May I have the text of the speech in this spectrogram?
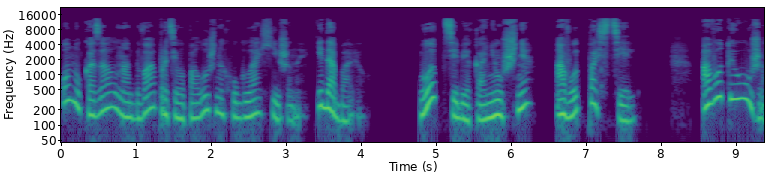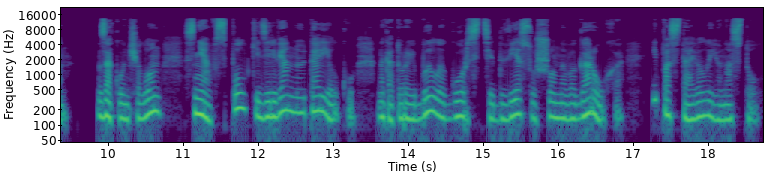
он указал на два противоположных угла хижины и добавил. Вот тебе конюшня, а вот постель. А вот и ужин, — закончил он, сняв с полки деревянную тарелку, на которой было горсти две сушеного гороха, и поставил ее на стол.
